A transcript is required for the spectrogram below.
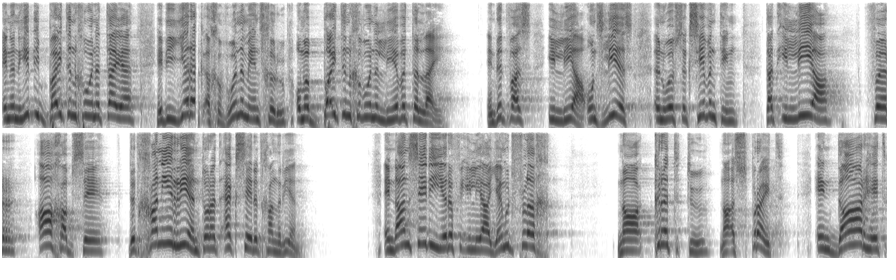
En in hierdie buitengewone tye het die Here 'n gewone mens geroep om 'n buitengewone lewe te lei. En dit was Elia. Ons lees in hoofstuk 17 dat Elia vir Agab sê, dit gaan nie reën totdat ek sê dit gaan reën. En dan sê die Here vir Elia, jy moet vlug na Krit toe, na 'n spruit en daar het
